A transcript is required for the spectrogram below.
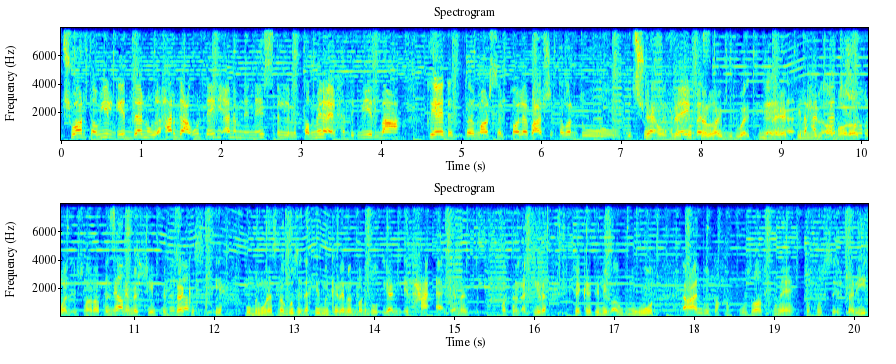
مشوار طويل جدا وهرجع أقول تاني أنا من الناس اللي مطمنة إلى حد كبير مع قيادة مارسيل كولر معرفش أنت برضو بتشوف إزاي شفنا لغايه دلوقتي ما آه، يكفي من الأمارات والإشارات إن إحنا. ماشيين في التراك. الصحيح وبالمناسبة الجزء الأخير من كلامك برضو يعني اتحقق كمان في الفترة الأخيرة فكرة إن يبقى الجمهور عنده تحفظات ما تخص الفريق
